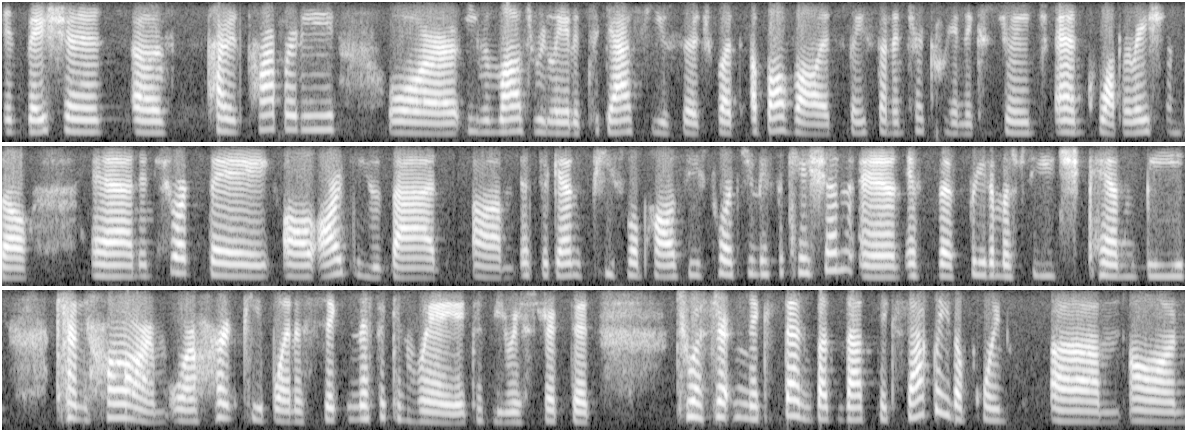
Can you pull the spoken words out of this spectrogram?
invasion of private property, or even laws related to gas usage. But above all, it's based on inter-Korean exchange and cooperation bill. And in short, they all argue that um, it's against peaceful policies towards unification, and if the freedom of speech can be can harm or hurt people in a significant way, it could be restricted to a certain extent. But that's exactly the point um, on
